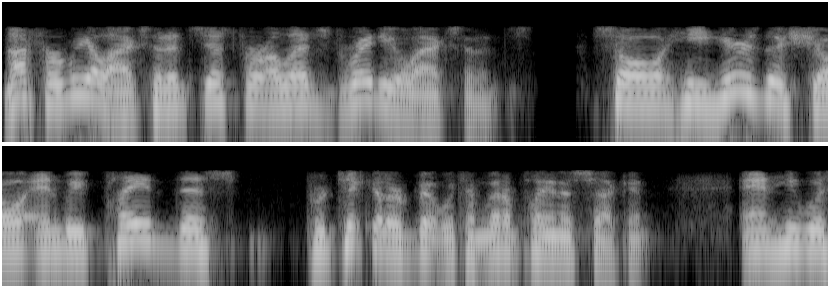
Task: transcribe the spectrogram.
Not for real accidents, just for alleged radio accidents. So he hears this show and we played this particular bit, which I'm going to play in a second. And he was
